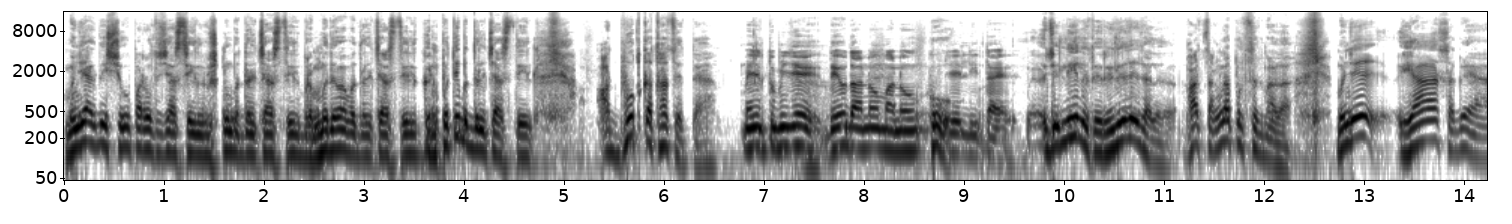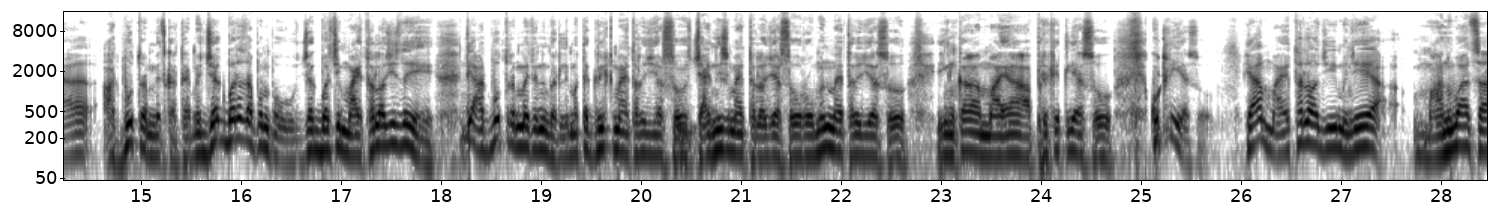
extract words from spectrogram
म्हणजे अगदी शिवपार्वतीच्या असतील विष्णूबद्दलच्या असतील ब्रह्मदेवाबद्दलच्या असतील गणपतीबद्दलच्या असतील अद्भुत कथाच आहेत त्या. म्हणजे तुम्ही जे देव दानव मानव हो. जे लिहिताय जे लिहिलं ते रिलीजही झालं. फार चांगला प्रतिसाद मिळाला म्हणजे ह्या सगळ्या अद्भुत रम्यच आहे. म्हणजे जगभरच आपण पाहू. जगभरची मायथॉलॉजी जी आहे ती अद्भुत रम्यतेने भरली. मग त्या ग्रीक मायथॉलॉजी असो चायनीज मायथॉलॉजी असो रोमन मायथॉलॉजी असो इंका माया आफ्रिकेतली असो कुठलीही असो. ह्या मायथॉलॉजी म्हणजे मानवाचा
